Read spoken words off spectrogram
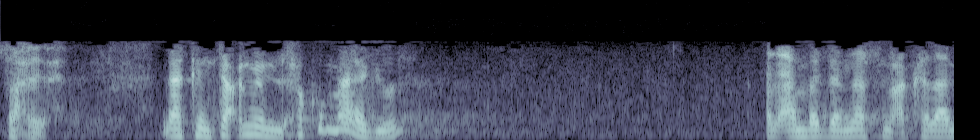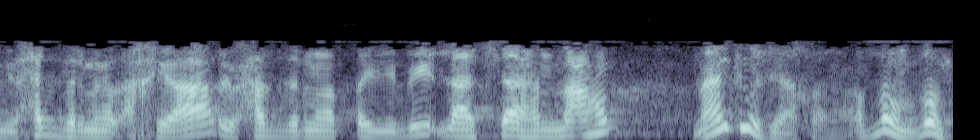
صحيح. لكن تعميم الحكم ما يجوز. الآن بدأنا نسمع كلام يحذر من الأخيار يحذر من الطيبين لا تساهم معهم. ما يجوز يا أخوان الظلم ظلم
